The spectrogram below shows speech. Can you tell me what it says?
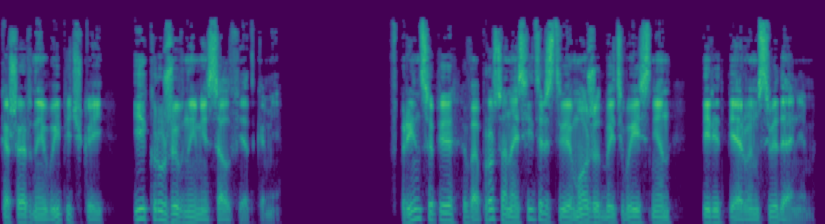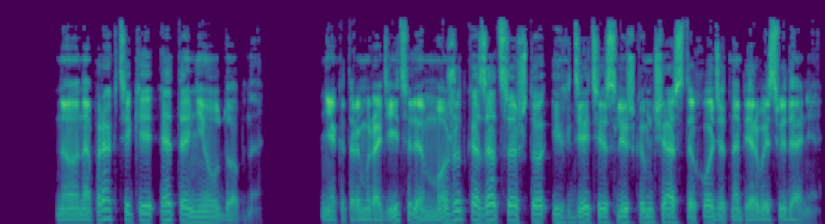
кошерной выпечкой и кружевными салфетками. В принципе, вопрос о носительстве может быть выяснен перед первым свиданием. Но на практике это неудобно. Некоторым родителям может казаться, что их дети слишком часто ходят на первое свидание,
